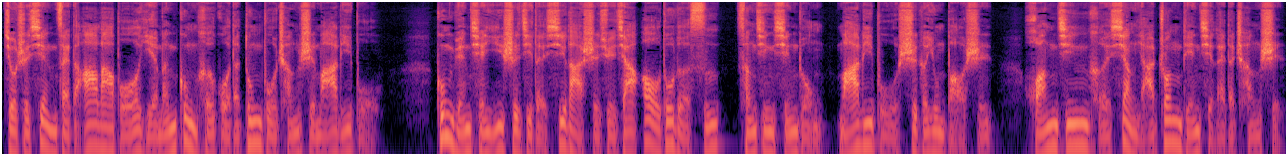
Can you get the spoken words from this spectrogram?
就是现在的阿拉伯也门共和国的东部城市马里卜。公元前一世纪的希腊史学家奥多勒斯曾经形容马里卜是个用宝石。黄金和象牙装点起来的城市，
